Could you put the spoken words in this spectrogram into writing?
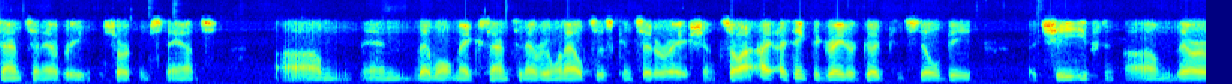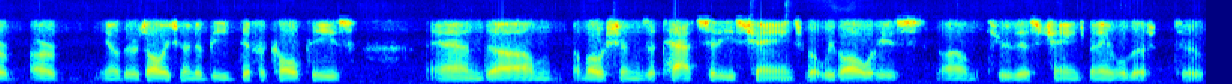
sense in every circumstance, um, and they won't make sense in everyone else's consideration. So I, I think the greater good can still be achieved. Um, there are, are, you know, there's always going to be difficulties and um, emotions attached to these change. But we've always, um, through this change, been able to, to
